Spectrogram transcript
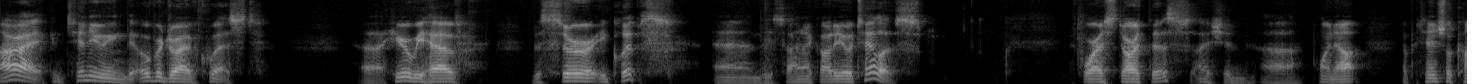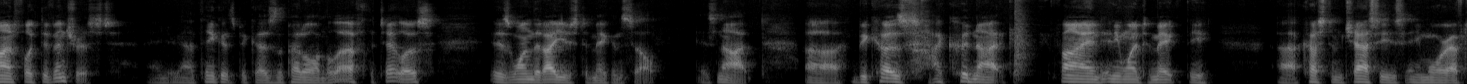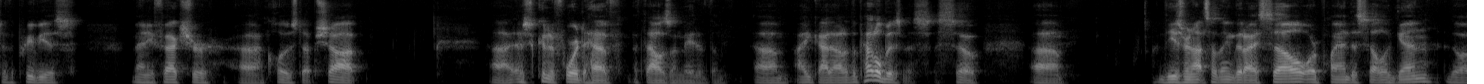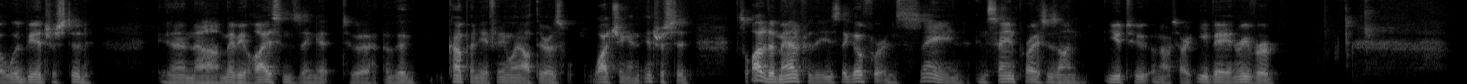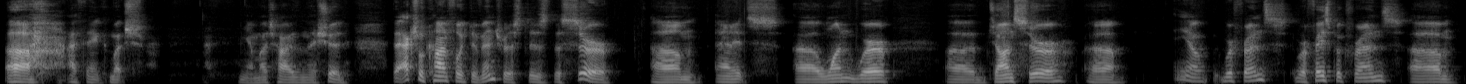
All right, continuing the overdrive quest. Uh, here we have the Suhr Eclipse and the Psionic Audio Telos. Before I start this, I should uh, point out a potential conflict of interest. And you're going to think it's because the pedal on the left, the Telos, is one that I used to make and sell. It's not. Uh, because I could not find anyone to make the uh, custom chassis anymore after the previous manufacturer uh, closed up shop. Uh, I just couldn't afford to have a thousand made of them. Um, I got out of the pedal business. So um, these are not something that I sell or plan to sell again, though I would be interested in uh, maybe licensing it to a, a, good company if anyone out there is watching and interested. There's a lot of demand for these. They go for insane, insane prices on YouTube, oh, no, sorry, eBay and Reverb. Uh, I think much, you know, much higher than they should. The actual conflict of interest is the Suhr, um, and it's uh, one where uh, John Suhr, uh, you know, we're friends, we're Facebook friends. Um,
